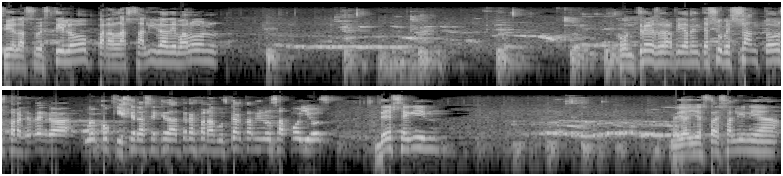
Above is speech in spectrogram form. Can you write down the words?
fiel a su estilo, para la salida de balón Con tres rápidamente sube Santos para que tenga hueco. Quijera se queda atrás para buscar también los apoyos de Seguín. Y ahí está esa línea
